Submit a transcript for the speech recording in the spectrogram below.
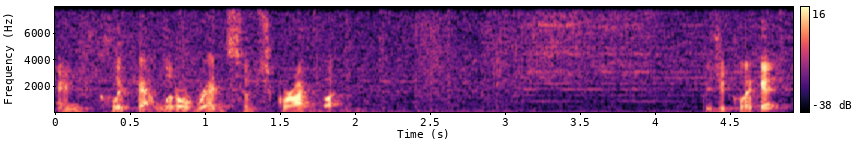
and click that little red subscribe button. Did you click it?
